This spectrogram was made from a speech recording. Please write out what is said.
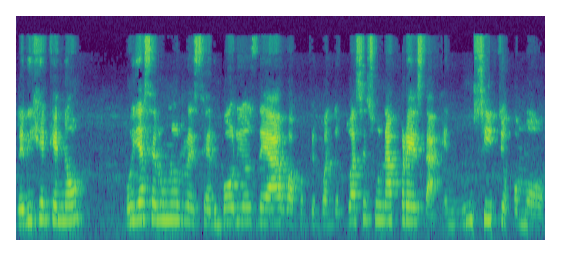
Le dije que no, voy a hacer unos reservorios de agua, porque cuando tú haces una presa en un sitio como,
